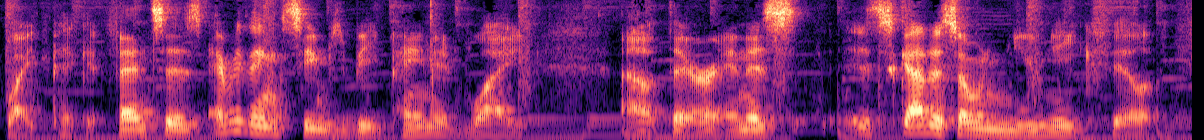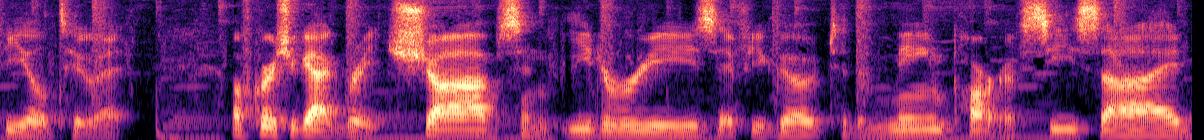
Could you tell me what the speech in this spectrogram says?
white picket fences. Everything seems to be painted white out there, and it's it's got its own unique feel, feel to it. Of course, you got great shops and eateries. If you go to the main part of Seaside,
